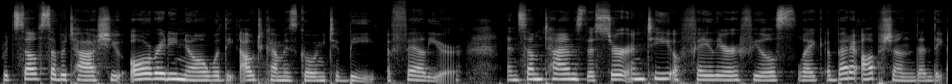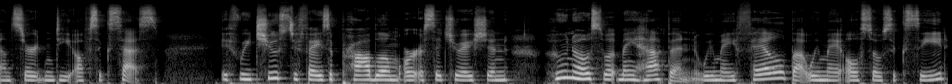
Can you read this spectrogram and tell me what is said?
With self sabotage, you already know what the outcome is going to be a failure. And sometimes the certainty of failure feels like a better option than the uncertainty of success. If we choose to face a problem or a situation, who knows what may happen? We may fail, but we may also succeed,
